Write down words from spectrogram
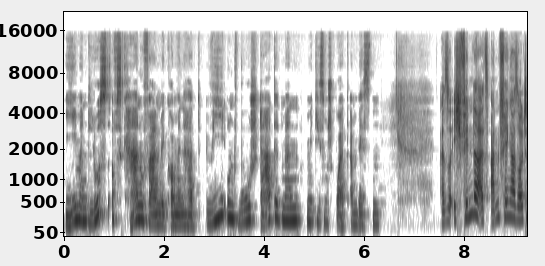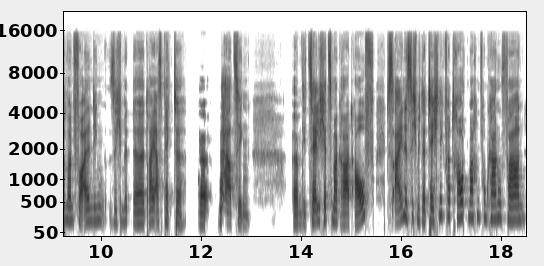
jemand Lust aufs Kanufahren bekommen hat, wie und wo startet man mit diesem Sport am besten? Also ich finde, als Anfänger sollte man vor allen Dingen sich mit äh, drei Aspekte äh, beherzigen. Ähm, die zähle ich jetzt mal gerade auf. Das eine ist sich mit der Technik vertraut machen vom Kanufahren,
